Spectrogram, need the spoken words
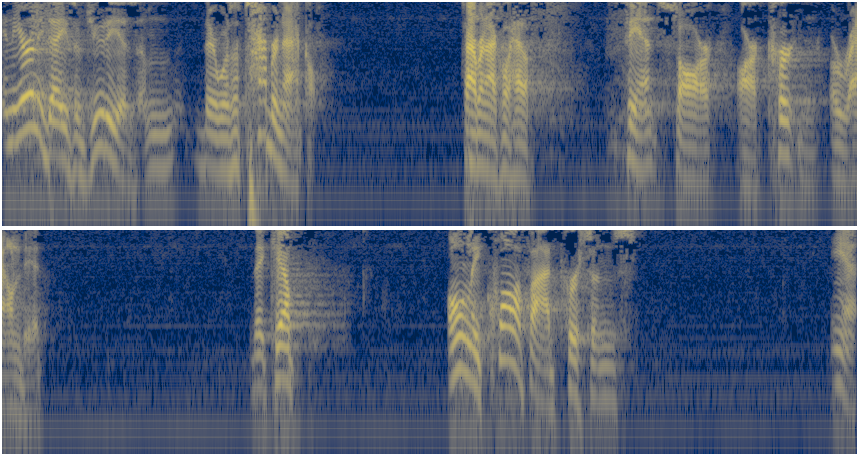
In the early days of Judaism, there was a tabernacle. Tabernacle had a fence or, or curtain around it that kept only qualified persons in.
